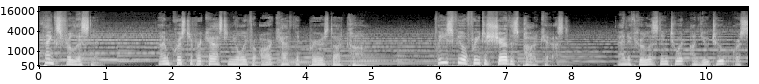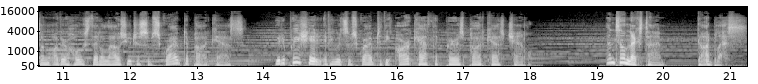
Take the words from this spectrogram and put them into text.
Thanks for listening. I'm Christopher Castagnoli for OurCatholicPrayers.com. Please feel free to share this podcast. And if you're listening to it on YouTube or some other host that allows you to subscribe to podcasts, we'd appreciate it if you would subscribe to the Our Catholic Prayers podcast channel. Until next time, God bless.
